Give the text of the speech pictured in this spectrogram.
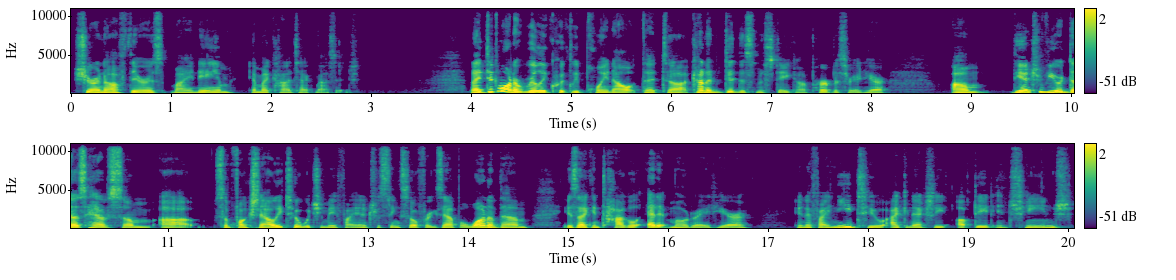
sure enough, there is my name and my contact message. And I did want to really quickly point out that uh, I kind of did this mistake on purpose right here. Um, the entry viewer does have some uh, some functionality to it, which you may find interesting. So, for example, one of them is I can toggle edit mode right here, and if I need to, I can actually update and change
